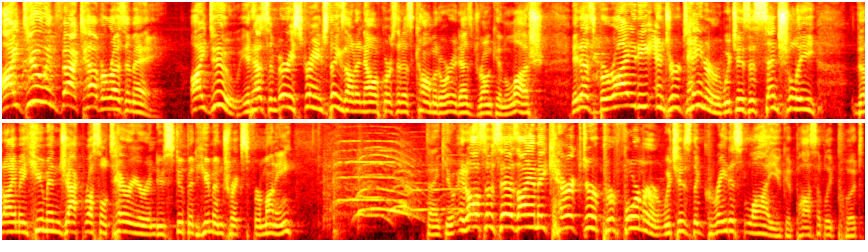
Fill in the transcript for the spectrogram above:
I do, in fact, have a resume. I do. It has some very strange things on it now. Of course, it has Commodore, it has Drunken Lush, it has Variety Entertainer, which is essentially that I'm a human Jack Russell Terrier and do stupid human tricks for money. Thank you. It also says I am a character performer, which is the greatest lie you could possibly put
